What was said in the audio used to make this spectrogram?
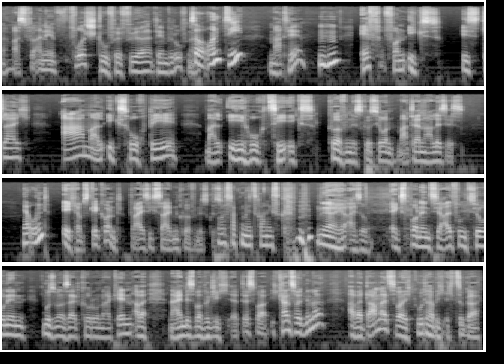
Na, was für eine Vorstufe für den Beruf. Ne? So, und Sie? Mathe. Mhm. f von x ist gleich a mal x hoch b mal e hoch cx. Kurvendiskussion, Mathe-Analysis. Ja und? Ich habe es gekonnt. 30 Seiten Oh, Kurvendiskussion. das sagt mir jetzt gar nichts. Ja, ja, also Exponentialfunktionen muss man seit Corona kennen. Aber nein, das war wirklich, äh, das war, ich kann es heute nicht mehr, aber damals war ich gut, habe ich echt sogar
